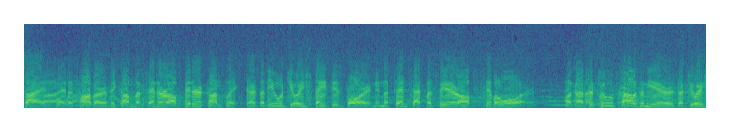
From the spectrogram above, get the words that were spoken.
sides in its harbor become the center of bitter conflict as the new Jewish state is born in the tense atmosphere of civil war. After 2,000 years, a Jewish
